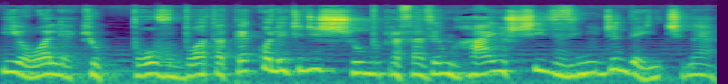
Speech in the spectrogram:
E olha que o povo bota até colete de chumbo para fazer um raio xizinho de dente, né?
